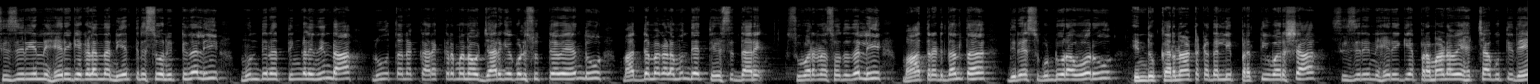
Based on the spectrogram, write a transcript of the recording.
ಸಿಸಿರಿಯನ್ ಹೆರಿಗೆಗಳನ್ನು ನಿಯಂತ್ರಿಸುವ ನಿಟ್ಟಿನಲ್ಲಿ ಮುಂದಿನ ತಿಂಗಳಿನಿಂದ ನೂತನ ಕಾರ್ಯಕ್ರಮ ನಾವು ಜಾರಿಗೆಗೊಳಿಸುತ್ತೇವೆ ಎಂದು ಮಾಧ್ಯಮಗಳ ಮುಂದೆ ತಿಳಿಸಿದ್ದಾರೆ. ಸುವರ್ಣಸೌಧದಲ್ಲಿ ಮಾತನಾಡಿದಂಥ ದಿನೇಶ್ ಗುಂಡೂರಾವ್ ಅವರು, ಇಂದು ಕರ್ನಾಟಕದಲ್ಲಿ ಪ್ರತಿ ವರ್ಷ ಸಿಸಿರಿನ್ ಹೆರಿಗೆ ಪ್ರಮಾಣವೇ ಹೆಚ್ಚಾಗುತ್ತಿದೆ.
